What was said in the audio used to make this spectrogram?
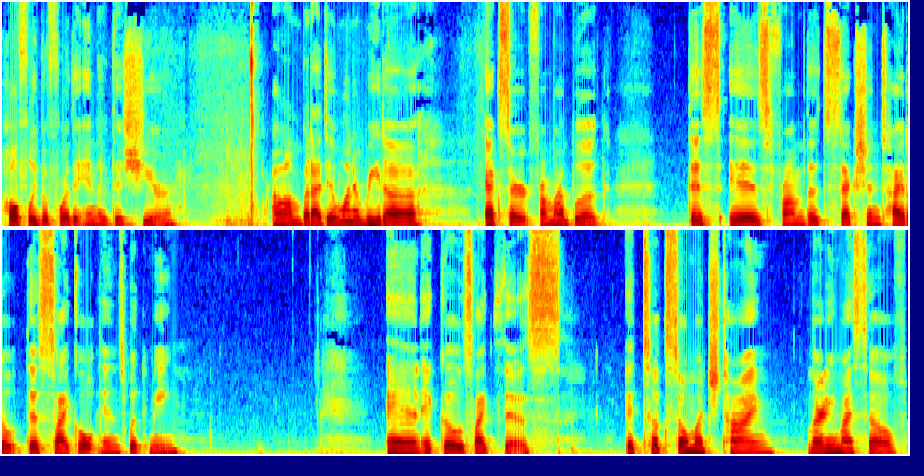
hopefully before the end of this year. Um, but I did want to read a excerpt from my book. This is from the section titled This Cycle Ends With Me. And it goes like this It took so much time learning myself.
